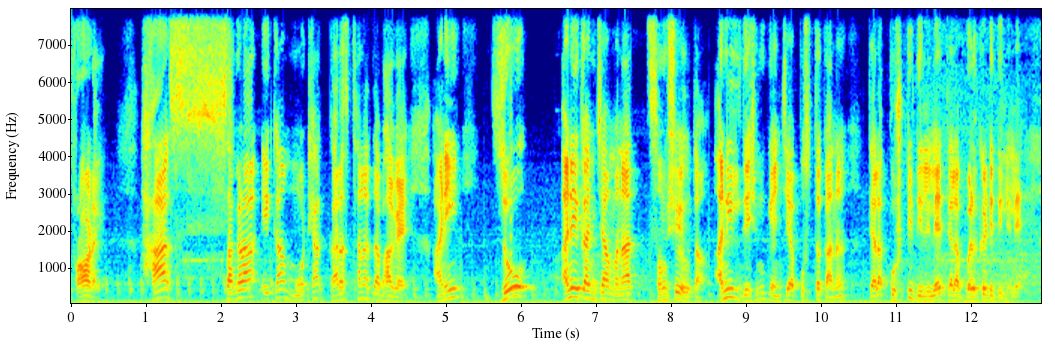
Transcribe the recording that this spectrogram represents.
फ्रॉड आहे. हा सगळा एका मोठ्या कारस्थानाचा भाग आहे. आणि जो अनेकांच्या मनात संशय होता अनिल देशमुख यांच्या या पुस्तकानं त्याला पुष्टी दिलेली आहे त्याला बळकटी दिलेली आहे.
